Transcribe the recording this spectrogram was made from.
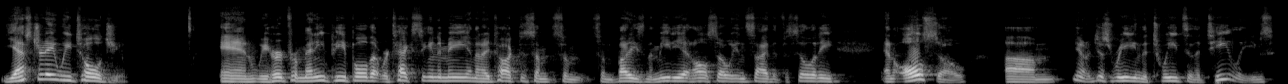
Yesterday we told you, and we heard from many people that were texting to me, and then I talked to some some some buddies in the media and also inside the facility, and also um, you know just reading the tweets and the tea leaves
